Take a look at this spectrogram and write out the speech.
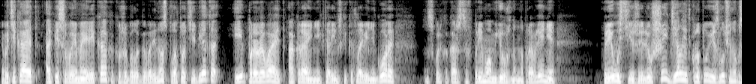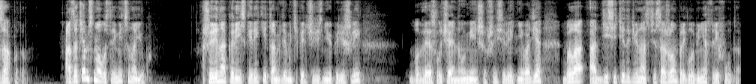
Вытекает описываемая река, как уже было говорено, с плато Тибета и прорывает окраине Екатеринской котловине горы, сколько кажется, в прямом южном направлении. При устье же Люши делает крутую излучину к западу, а затем снова стремится на юг. Ширина Корейской реки, там, где мы теперь через нее перешли, благодаря случайно уменьшившейся летней воде, была от 10 до 12 сажен при глубине в 3 фута.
